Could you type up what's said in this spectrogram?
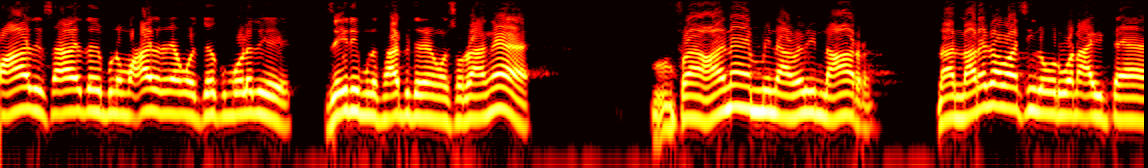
மாது சாத இப்படி மாதிரி அவங்க கேட்கும் பொழுது ஜெயிதுமுன சாபித்திர அவங்க சொல்றாங்க அனமின் அவளி நார். நான் நரகவாசியில ஒருவன் ஆயிட்டேன்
